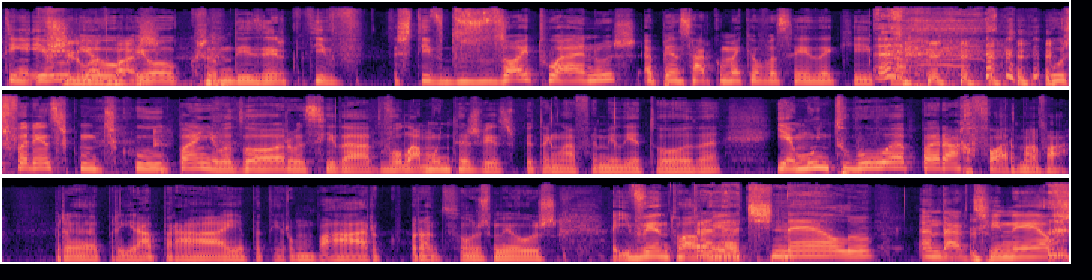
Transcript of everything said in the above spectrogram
Tinha, eu, eu, lá de baixo. Eu costumo dizer que tive estive 18 anos a pensar como é que eu vou sair daqui. Os farenses que me desculpem, eu adoro a cidade, vou lá muitas vezes porque eu tenho lá a família toda e é muito boa para a reforma, vá. Para, para ir à praia, para ter um barco, pronto, são os meus eventualmente. Para andar de chinelo. Andar de chinelos,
